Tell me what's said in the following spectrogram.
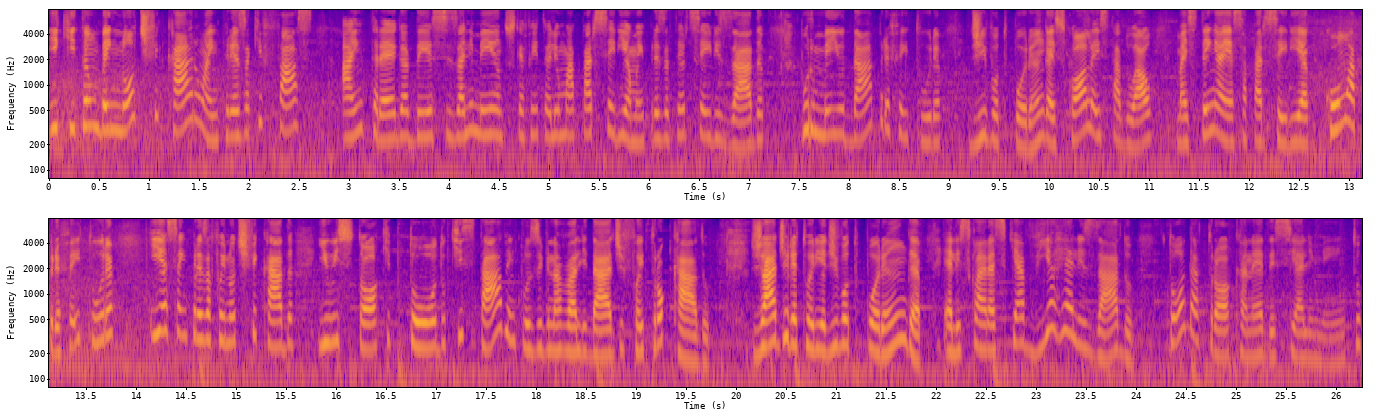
e que também notificaram a empresa que faz a entrega desses alimentos, que é feita ali uma parceria, uma empresa terceirizada por meio da prefeitura de Votuporanga, a escola é estadual, mas tem essa parceria com a prefeitura e essa empresa foi notificada e o estoque todo que estava inclusive na validade foi trocado. Já a diretoria de Votuporanga, ela esclarece que havia realizado toda a troca né, desse alimento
